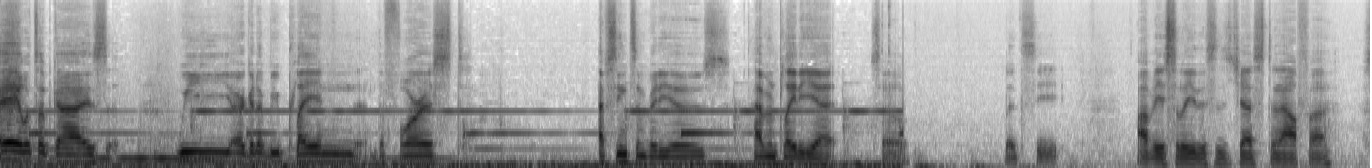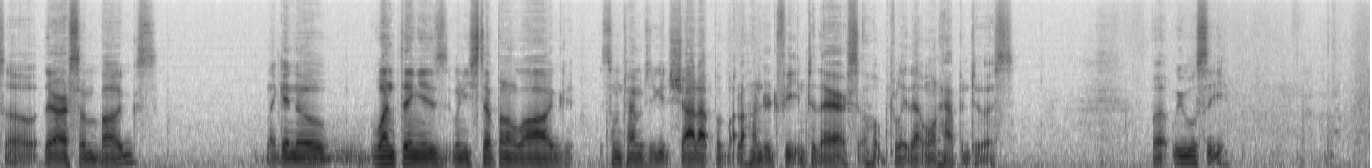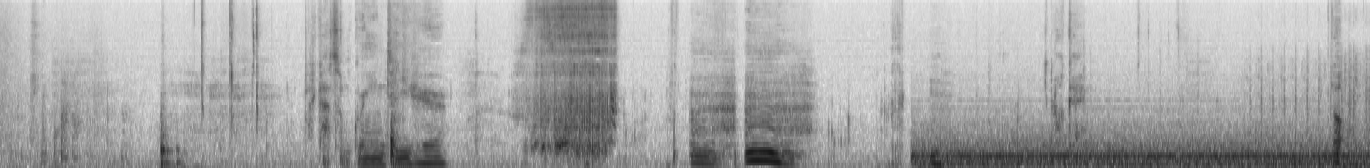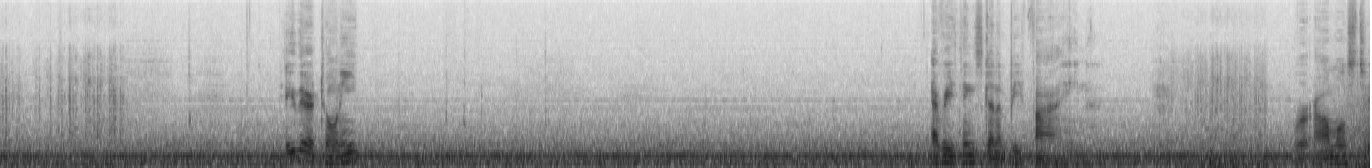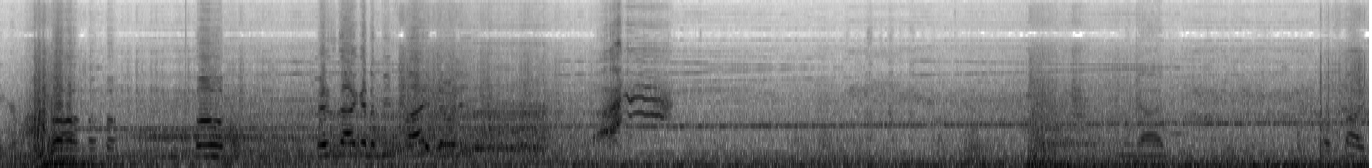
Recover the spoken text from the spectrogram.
Hey, what's up guys? We are gonna be playing The Forest. I've seen some videos, haven't played it yet, so let's see. Obviously this is just an alpha, so there are some bugs. Like I know one thing is when you step on a log, sometimes you get shot up about 100 feet into the air, so hopefully that won't happen to us. But we will see. Got some green tea here. Mm, mm. Okay. Oh. Hey there, Tony. Everything's gonna be fine. We're almost to your mom. Oh, oh, oh, oh. It's not gonna be fine, Tony. Oh my god. Oh fuck.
